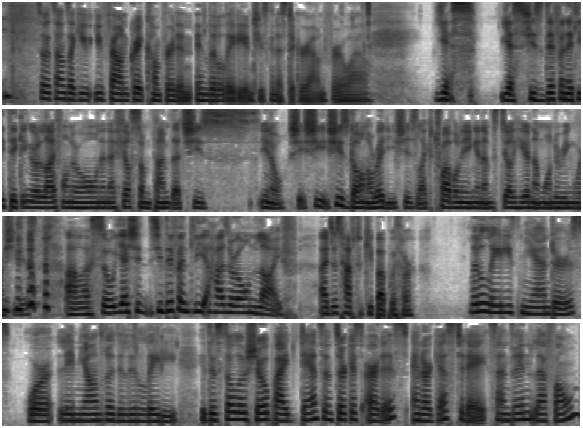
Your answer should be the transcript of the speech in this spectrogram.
So it sounds like you you found great comfort in in Little Lady, and she's going to stick around for a while. Yes, yes, she's definitely taking her life on her own, and I feel sometimes that she's you know she she she's gone already. She's like traveling, and I'm still here, and I'm wondering where she is. uh, so yeah, she she definitely has her own life. I just have to keep up with her. Little Lady's Meanders or Les Meandres de Little Lady is a solo show by dance and circus artist and our guest today, Sandrine Lafond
